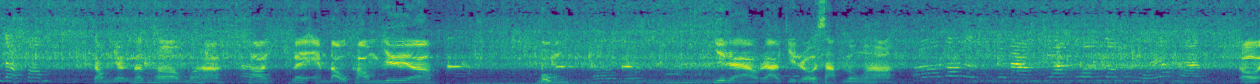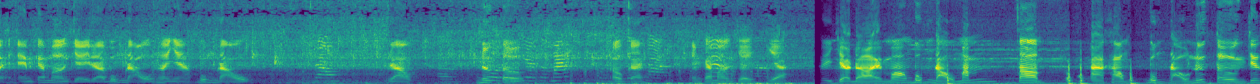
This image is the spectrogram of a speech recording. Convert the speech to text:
ăn đậu không? Công nhận nó thơm quá hả? Ờ. thôi lấy em đậu không với uh, bún. Bún. với rau rau chị rửa sạch luôn á hả? Ờ ôi em cảm ơn chị rồi bún đậu thôi nha bún đậu. Rau. Rau. Ờ. Nước tương. ok em cảm ơn chị. Dạ. Khi chờ đợi món bún đậu mắm tôm. À không bún đậu nước tương chứ.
